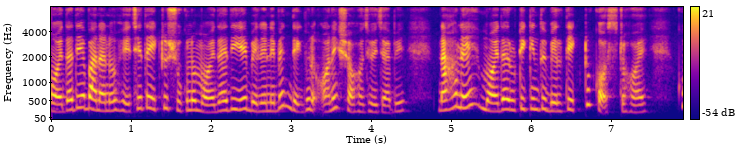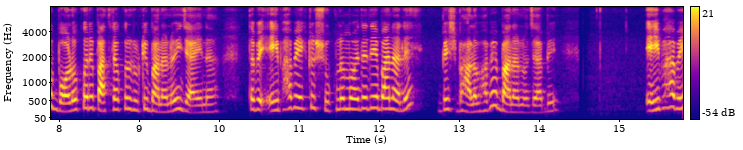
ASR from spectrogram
ময়দা দিয়ে বানানো হয়েছে, তাই একটু শুকনো ময়দা দিয়ে বেলে নেবেন, দেখবেন অনেক সহজ হয়ে যাবে। না হলে ময়দা রুটি কিন্তু বেলতে একটু কষ্ট হয়। খুব বড় করে, পাতলা করে রুটি বানানোই যায় না। তবে এইভাবে একটু শুকনো ময়দা দিয়ে বানালে বেশ ভালোভাবে বানানো যাবে। এইভাবে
